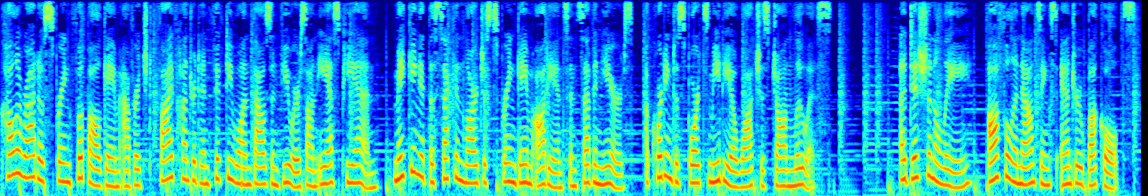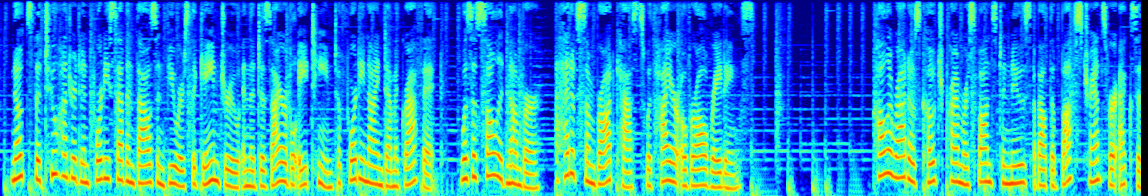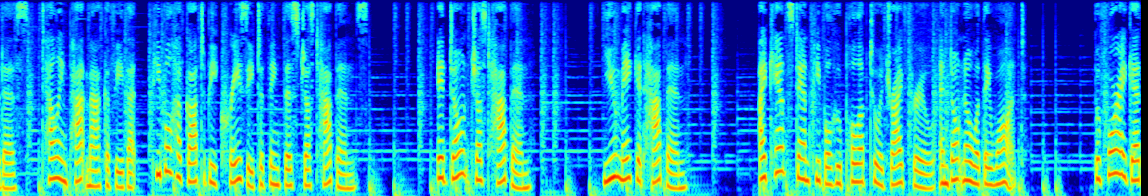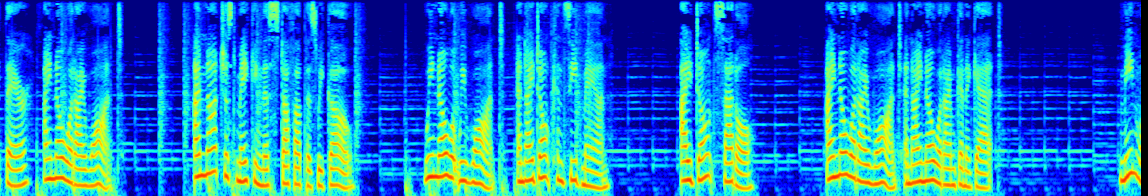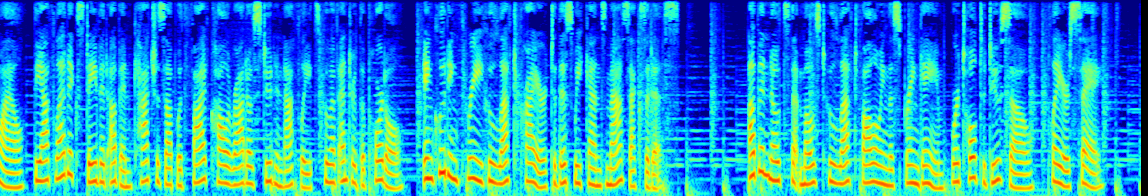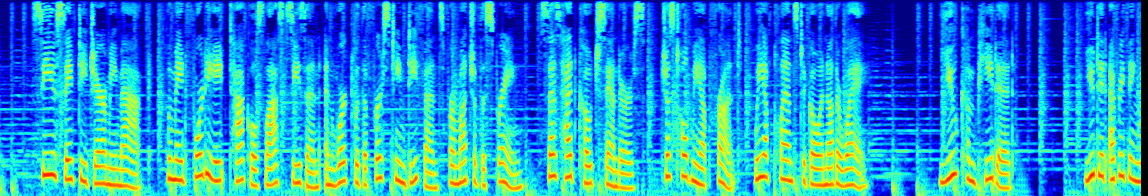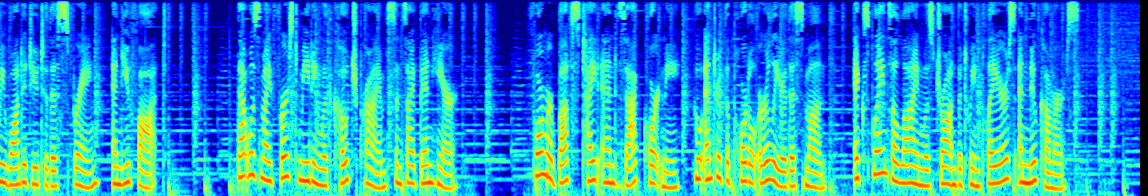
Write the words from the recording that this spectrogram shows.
Colorado's spring football game averaged 551,000 viewers on ESPN, making it the second largest spring game audience in seven years, according to Sports Media Watch's Jon Lewis. Additionally, Awful Announcing's Andrew Buchholz notes the 247,000 viewers the game drew in the desirable 18 to 49 demographic was a solid number, ahead of some broadcasts with higher overall ratings. Colorado's Coach Prime responds to news about the Buffs transfer exodus, telling Pat McAfee that people have got to be crazy to think this just happens. It don't just happen. You make it happen. I can't stand people who pull up to a drive-through and don't know what they want. Before I get there, I know what I want. I'm not just making this stuff up as we go. We know what we want, and I don't concede man. I don't settle. I know what I want and I know what I'm gonna get. Meanwhile, the Athletic's David Ubben catches up with five Colorado student athletes who have entered the portal, including three who left prior to this weekend's mass exodus. Ubben notes that most who left following the spring game were told to do so, players say. CU safety Jeremy Mack, who made 48 tackles last season and worked with the first-team defense for much of the spring, says head coach Sanders, just told me up front, we have plans to go another way. You competed. You did everything we wanted you to this spring, and you fought. That was my first meeting with Coach Prime since I've been here. Former Buffs tight end Zach Courtney, who entered the portal earlier this month, explains a line was drawn between players and newcomers.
